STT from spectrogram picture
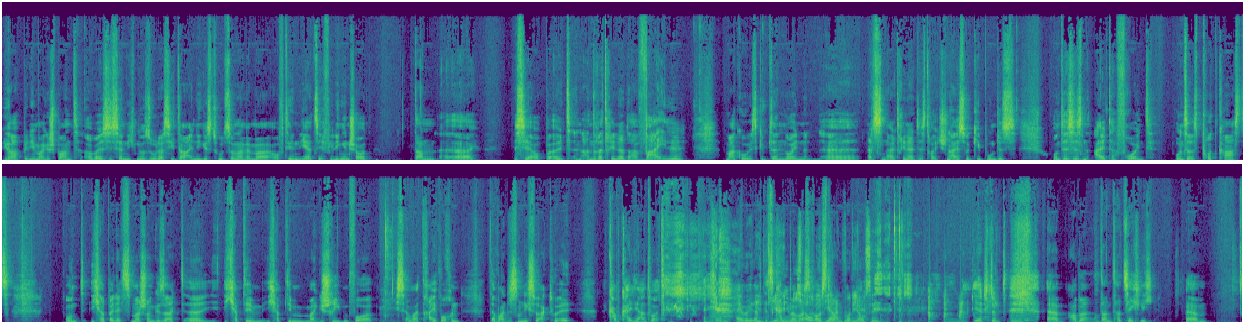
Ja, bin ich mal gespannt. Aber es ist ja nicht nur so, dass sie da einiges tut, sondern wenn man auf den ERC Villingen schaut, dann äh, ist ja auch bald ein anderer Trainer da, weil, Marco, es gibt einen neuen äh, Nationaltrainer des deutschen Eishockey-Bundes und das ist ein alter Freund unseres Podcasts. Und ich habe beim letzten Mal schon gesagt, äh, ich habe dem, ich habe dem mal geschrieben vor, ich sag mal, drei Wochen. Da war das noch nicht so aktuell. Da kam keine Antwort. habe gedacht, jetzt kann ich mal was auch, Die antworte ich auch selten. ja, stimmt. Ähm, aber dann tatsächlich, ähm,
